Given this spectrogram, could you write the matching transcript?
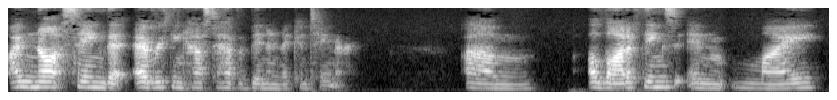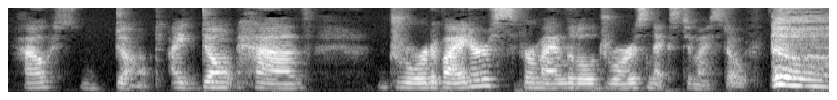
I'm not saying that everything has to have a bin in a container. Um a lot of things in my house don't. I don't have drawer dividers for my little drawers next to my stove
